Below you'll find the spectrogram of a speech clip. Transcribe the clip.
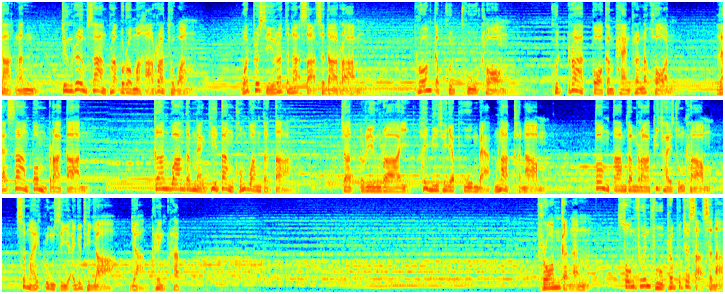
จากนั้นจึงเริ่มสร้างพระบรมมหาราชวัง วัดพระศรีรัตนศาสดาราม พร้อมกับขุดคูคลอง ขุดรากก่อกำแพงพระนคร และสร้างป้อมปราการ การวางตำแหน่งที่ตั้งของวังต่างๆ จัดเรียงรายให้มีชัยภูมิแบบนาคขนาม ต้องตามตำราพิชัยสงคราม สมัยกรุงศรีอยุธยาอย่างเคร่งครัดพร้อมกันนั้น ทรงฟื้นฟูพระพุทธศาสนา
